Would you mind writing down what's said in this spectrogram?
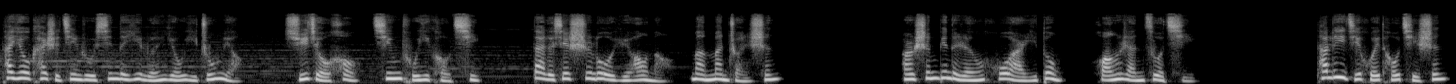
他又开始进入新的一轮犹疑中了。许久后，轻吐一口气，带了些失落与懊恼，慢慢转身。而身边的人忽而一动，惶然坐起。他立即回头起身，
